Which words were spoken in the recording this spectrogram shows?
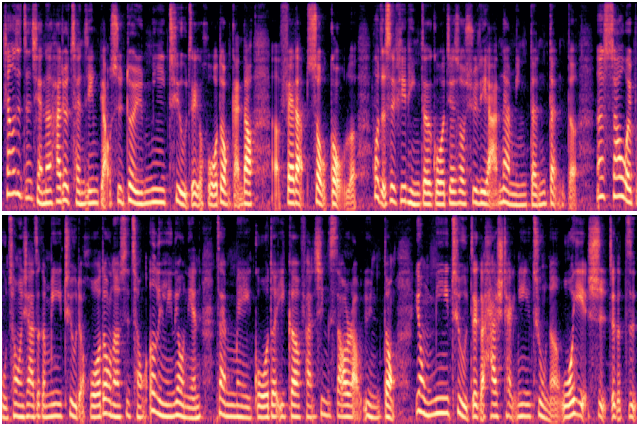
像是之前呢，他就曾经表示对于 Me Too 这个活动感到呃 fed up 受够了，或者是批评德国接受叙利亚难民等等的。那稍微会补充一下，这个 Me Too 的活动呢，是从二零零六年在美国的一个反性骚扰运动，用 Me Too 这个 hashtag Me Too 呢，我也是这个字，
